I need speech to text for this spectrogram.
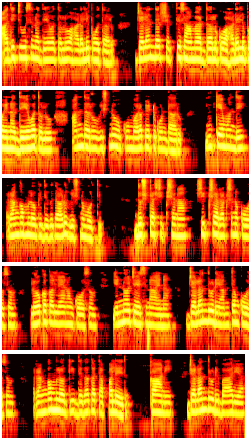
అది చూసిన దేవతలు హడలిపోతారు. జలంధర్ శక్తి సామర్థ్యాలకు హడలిపోయిన దేవతలు అందరూ విష్ణువుకు మొరపెట్టుకుంటారు. ఇంకేముంది రంగంలోకి దిగుతాడు విష్ణుమూర్తి. దుష్ట శిక్షణ, శిక్ష రక్షణ కోసం, లోక కళ్యాణం కోసం ఎన్నో చేసిన ఆయన జలంధ్రుడి అంతం కోసం రంగంలోకి దిగక తప్పలేదు. కానీ జలంధ్రుడి భార్య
